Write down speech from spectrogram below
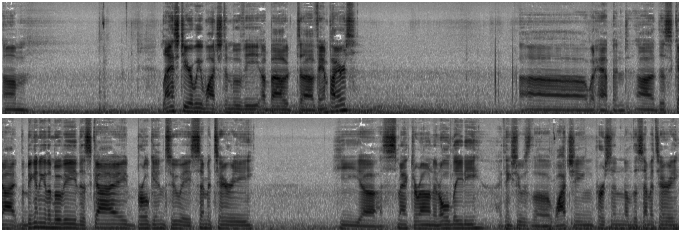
Um, Last year we watched a movie about uh, vampires. Uh, what happened? Uh, this guy, the beginning of the movie, this guy broke into a cemetery. He uh, smacked around an old lady. I think she was the watching person of the cemetery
